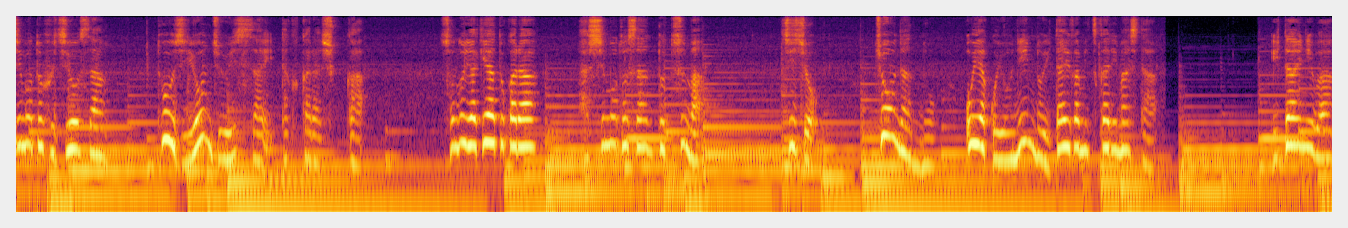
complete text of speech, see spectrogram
橋本藤夫さん当時41歳宅から出火。その焼け跡から橋本さんと妻次女長男の親子4人の遺体が見つかりました。遺体には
